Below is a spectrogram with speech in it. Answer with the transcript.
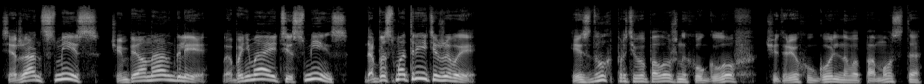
Сержант Смис, чемпион Англии! Вы понимаете, Смис? Да посмотрите же вы!» Из двух противоположных углов четырехугольного помоста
